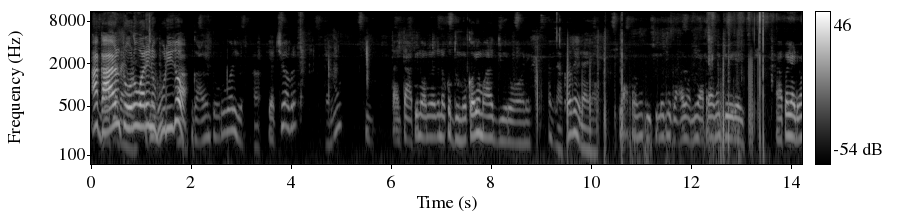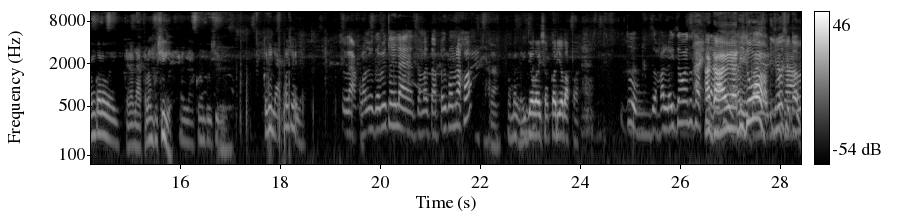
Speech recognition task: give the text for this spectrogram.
આ ગાયન ટોળું વળીને ઊભું ભૂડી જો. ગાયન ટોળું વાળી યાદ આપણે? તાર તાપીનો અમે હજુ નકો ધૂનો કર્યો મારે જીરો હોવાને લાકડો કઈ લાયા? લાકડો હું પૂછી લઉં કે ગાય મમ્મી આપણે અમુક જોઈ રહી. આપણે એડવાન કરો ભાઈ. પેલા લાકડાને પૂછી લે. આ લાકડો પૂછી લે કડી લાકડો છે લે. લાકડો ગમે તો લાયા. તમારે તાપ કોમ રાખો. અમે લઈ જવાય સકરિયો બાપા. તો તમારે લઈ જવાય તો આ ગાયો યાદી જો ગાયો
